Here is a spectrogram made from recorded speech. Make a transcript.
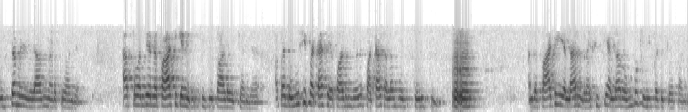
முத்தமிழ் விழான்னு நடத்துவாங்க. அப்ப வந்து என்ன பாட்டுக்கு என்ன கூப்பிட்டு பாட வச்சாங்க. அப்ப அந்த ஊசி பட்டாசையை பாடும்போது பட்டாசெல்லாம் போட்டு கொளுத்தி. அந்த பாட்டையை எல்லாரும் ரசிச்சு எல்லாம் ரொம்ப பிடிப்பட்டு கேட்பாங்க.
